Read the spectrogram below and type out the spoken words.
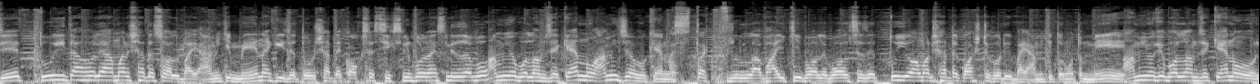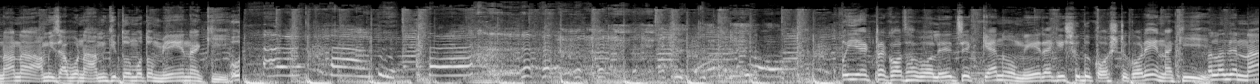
যে, তুই তাহলে আমার সাথে চল ভাই। আমি কি মেয়ে নাকি যে তোর সাথে কক্সে সিক্সটিন প্রো ম্যাক্স নিতে যাব? আমিও বললাম যে, কেন? আমি যাব কেন? ভাই, কি বলে? বলছে যে, তুইও আমার সাথে কষ্ট করি ভাই। আমি কি তোর মতো মেয়ে? আমি ওকে বললাম যে, কেন? না না, আমি যাব না। আমি কি তোর মতো মেয়ে নাকি? একটা কথা বলে যে কেন মেয়েরা কি শুধু কষ্ট করে নাকি? বললাম যে না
